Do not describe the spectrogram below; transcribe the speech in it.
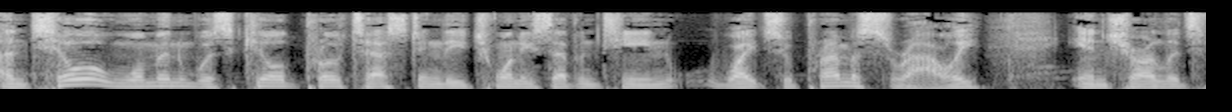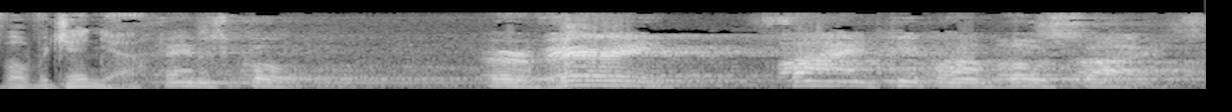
until a woman was killed protesting the 2017 white supremacist rally in Charlottesville, Virginia. Famous quote. There are very fine people on both sides.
